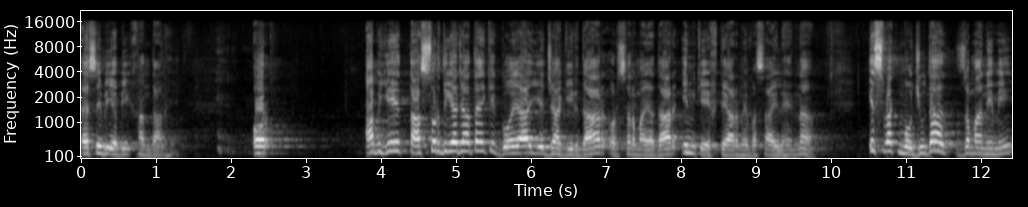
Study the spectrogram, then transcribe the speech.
ایسے بھی ابھی خاندان ہیں۔ اور اب یہ تاثر دیا جاتا ہے کہ گویا یہ جاگیردار اور سرمایہ دار ان کے اختیار میں وسائل ہیں، نہ۔ اس وقت موجودہ زمانے میں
